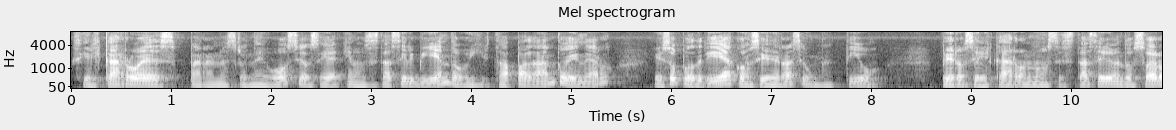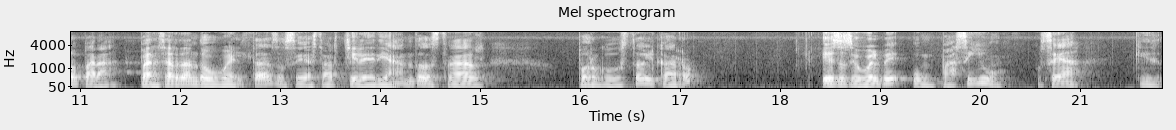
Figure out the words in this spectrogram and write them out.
Si el carro es para nuestro negocio, o sea, que nos está sirviendo y está pagando dinero, eso podría considerarse un activo. Pero si el carro nos está sirviendo solo para, para estar dando vueltas, o sea, estar chilereando, estar por gusto del carro, eso se vuelve un pasivo. O sea, que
